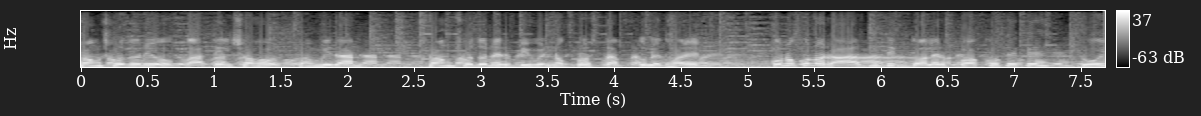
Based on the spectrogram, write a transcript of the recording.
সংশোধনীয় বাতিল সহ সংবিধান সংশোধনের বিভিন্ন প্রস্তাব তুলে ধরেন। কোন কোন রাজনৈতিক দলের পক্ষ থেকে দুই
